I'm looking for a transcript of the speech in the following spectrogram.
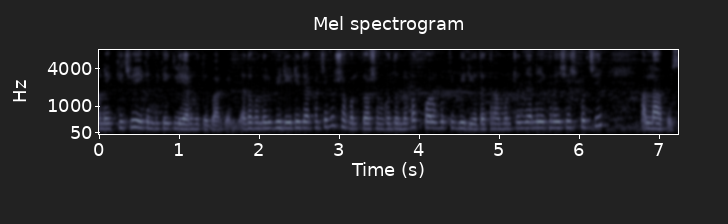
অনেক কিছুই এখান থেকে ক্লিয়ার হতে পারবেন। এতক্ষণ ধরে ভিডিওটি দেখার জন্য সকলকে অসংখ্য ধন্যবাদ। পরবর্তী ভিডিও দেখার আমন্ত্রণ জানিয়ে এখানেই শেষ করছি। আল্লাহ হাফিজ।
